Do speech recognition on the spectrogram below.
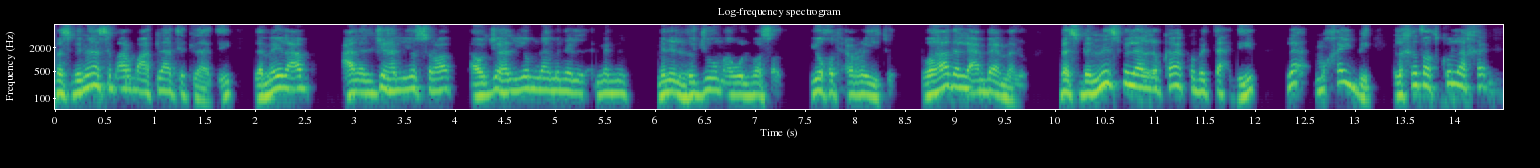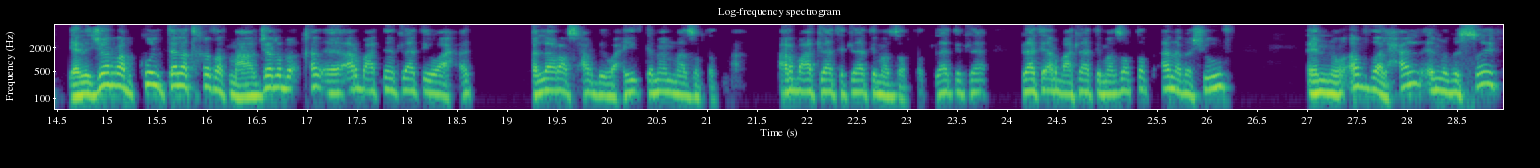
بس بيناسب 4 3 3 لما يلعب على الجهة اليسرى أو الجهة اليمنى من ال من من الهجوم أو الوسط يأخذ حريته. وهذا اللي عم بيعمله. بس بالنسبة للوكاكو بالتحديد لا مخيبه الخطط كلها خ... يعني جرب كل ثلاث خطط معه جرب 4 2 3 1 خلاه راس حربي وحيد كمان ما زبطت معه. 4 3 3 ما زبطت 3 3 3 4 3 ما زبطت. أنا بشوف إنه أفضل حل إنه بالصيف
